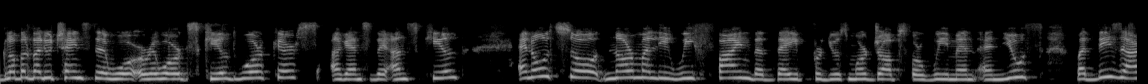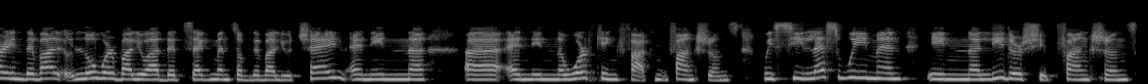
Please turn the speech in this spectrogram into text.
global value chains the reward skilled workers against the unskilled and also, normally we find that they produce more jobs for women and youth, but these are in the val- lower value added segments of the value chain and in uh, uh, and in working functions. We see less women in uh, leadership functions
